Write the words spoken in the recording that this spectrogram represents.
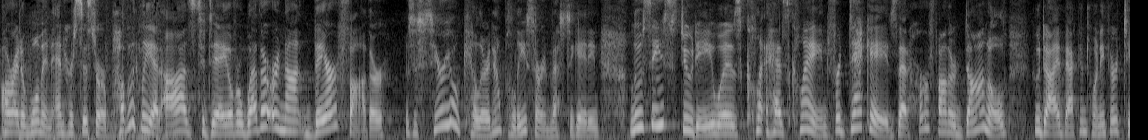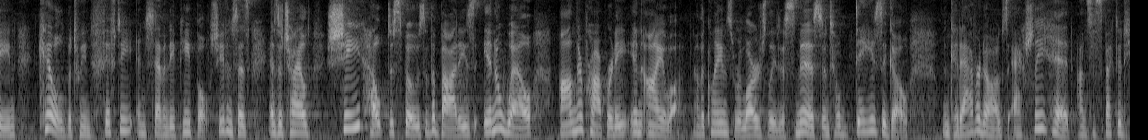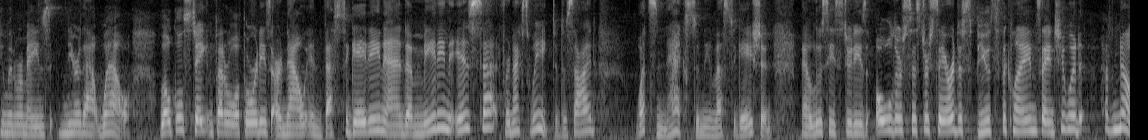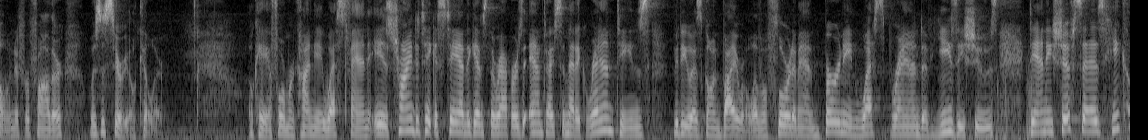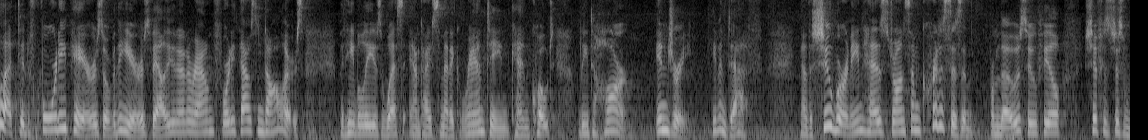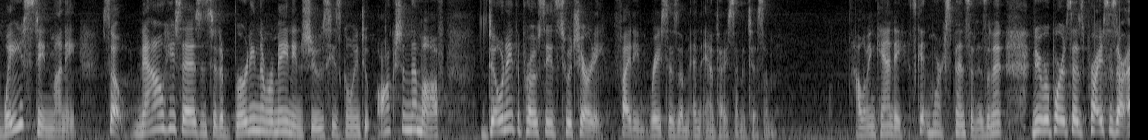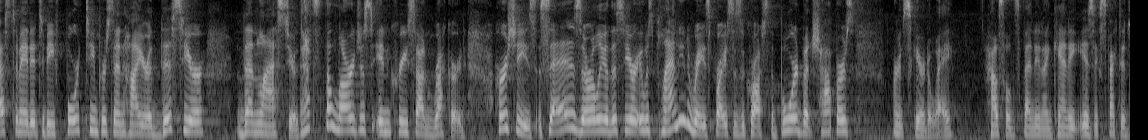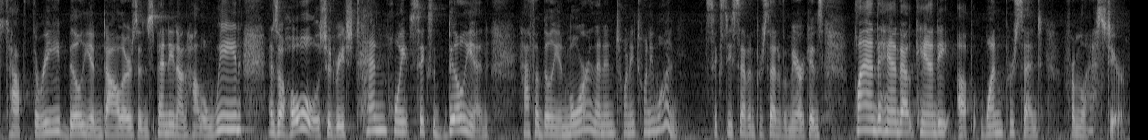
All right, a woman and her sister are publicly at odds today over whether or not their father was a serial killer. Now police are investigating. Lucy Studey was cl has claimed for decades that her father Donald, who died back in 2013, killed between 50 and 70 people. She even says as a child she helped dispose of the bodies in a well on their property in Iowa. Now the claims were largely dismissed until days ago when cadaver dogs actually hit on suspected human remains near that well. Local, state and federal authorities are now investigating and a meeting is set for next week week to decide what's next in the investigation. Now, Lucy Studey's older sister Sarah disputes the claim, saying she would have known if her father was a serial killer. Okay, a former Kanye West fan is trying to take a stand against the rapper's anti-Semitic rantings. Video has gone viral of a Florida man burning West's brand of Yeezy shoes. Danny Schiff says he collected 40 pairs over the years, valued at around $40,000. But he believes West's anti-Semitic ranting can, quote, lead to harm injury, even death. Now, the shoe burning has drawn some criticism from those who feel Schiff is just wasting money. So now he says instead of burning the remaining shoes, he's going to auction them off, donate the proceeds to a charity fighting racism and anti Semitism. Halloween candy, it's getting more expensive, isn't it? New report says prices are estimated to be 14% higher this year than last year. That's the largest increase on record. Hershey's says earlier this year it was planning to raise prices across the board, but shoppers aren't scared away. Household spending on candy is expected to top $3 billion, and spending on Halloween as a whole should reach 10.6 billion, half a billion more than in 2021. 67% of Americans plan to hand out candy, up 1% from last year.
